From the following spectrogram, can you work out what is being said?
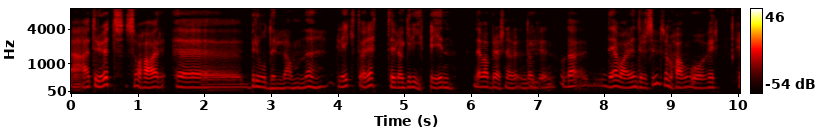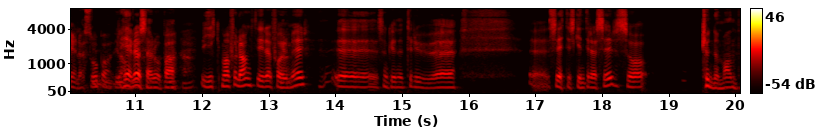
er truet, så har eh, broderlandene plikt og rett til å gripe inn. Det var Brezjnev-doktrinen. Og da, det var en trussel som hang over Hele Øst-Europa. Hele. Øst-Europa. Ja, ja. Gikk man for langt i reformer eh, som kunne true eh, sovjetiske interesser, så kunne man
